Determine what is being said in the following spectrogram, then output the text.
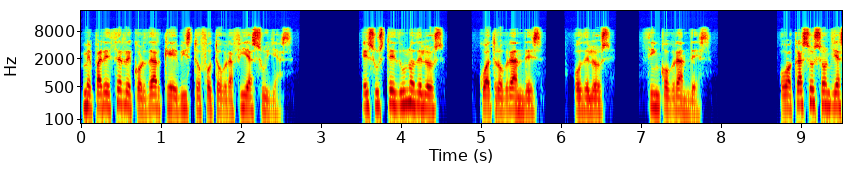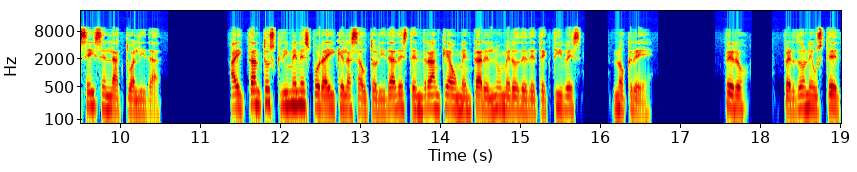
Me parece recordar que he visto fotografías suyas. ¿Es usted uno de los cuatro grandes, o de los cinco grandes? ¿O acaso son ya seis en la actualidad? Hay tantos crímenes por ahí que las autoridades tendrán que aumentar el número de detectives, ¿no cree? Pero, perdone usted,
